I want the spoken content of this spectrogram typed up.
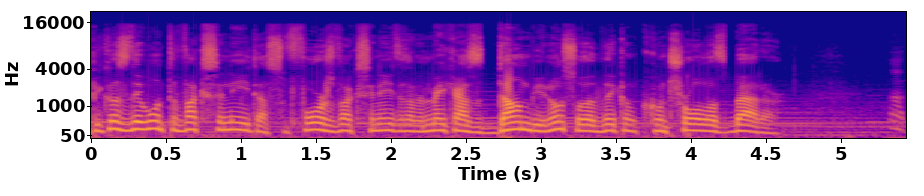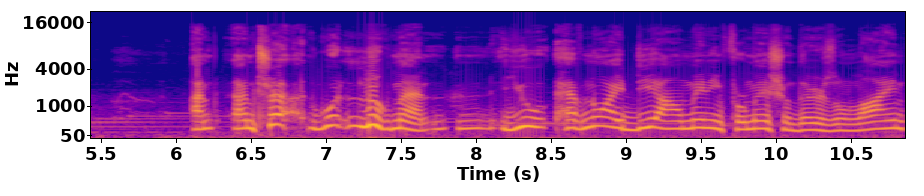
Because they want to vaccinate us, force vaccinate us, and make us dumb, you know, so that they can control us better. I'm, I'm trying. Look, man, you have no idea how many information there is online,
